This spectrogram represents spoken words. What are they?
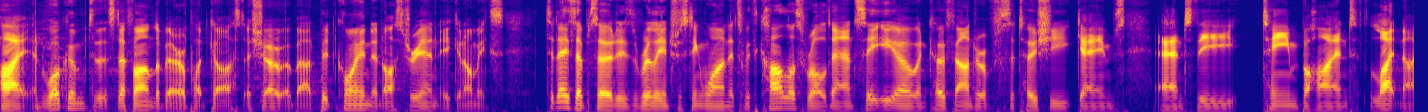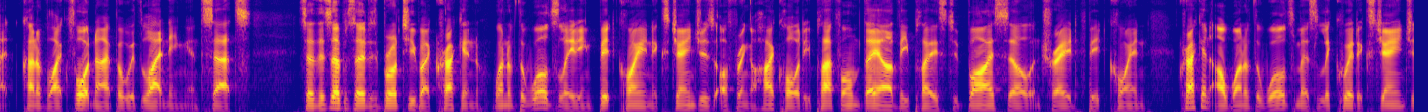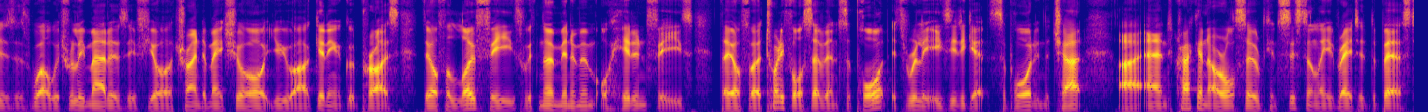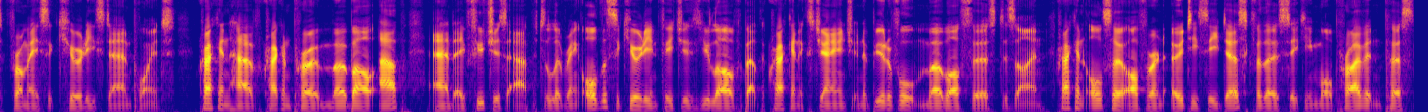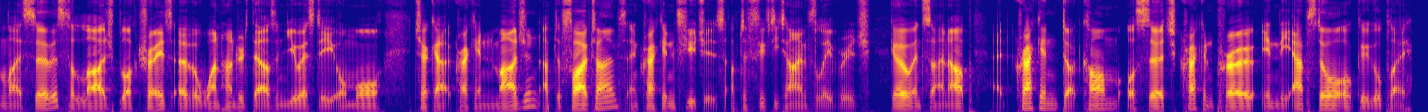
Hi, and welcome to the Stephan Livera podcast, a show about Bitcoin and Austrian economics. Today's episode is a really interesting one. It's with Carlos Roldan, CEO and co founder of Satoshi Games and the team behind Lightnite, kind of like Fortnite but with Lightning and Sats. So, this episode is brought to you by Kraken, one of the world's leading Bitcoin exchanges offering a high quality platform. They are the place to buy, sell, and trade Bitcoin. Kraken are one of the world's most liquid exchanges as well, which really matters if you're trying to make sure you are getting a good price. They offer low fees with no minimum or hidden fees. They offer 24 7 support. It's really easy to get support in the chat. Uh, and Kraken are also consistently rated the best from a security standpoint. Kraken have Kraken Pro mobile app and a futures app delivering all the security and features you love about the Kraken exchange in a beautiful mobile first design. Kraken also offer an OTC desk for those seeking more private and personalized service for large block trades over 100,000 USD or more. Check out Kraken margin up to 5 times and Kraken futures up to 50 times leverage. Go and sign up at kraken.com or search Kraken Pro in the App Store or Google Play.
